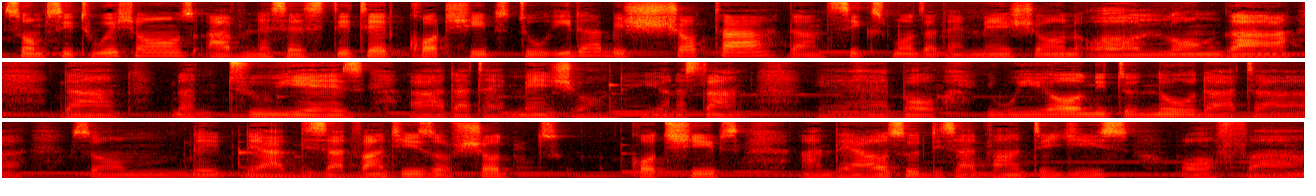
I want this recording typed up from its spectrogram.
some situations have necessitated courtships to either be shorter than six months that i mentioned or longer than than two years uh, that i mentioned. You understand? Uh, but we all need to know that uh, some there are disadvantages of short courtships and there are also disadvantages of uh,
